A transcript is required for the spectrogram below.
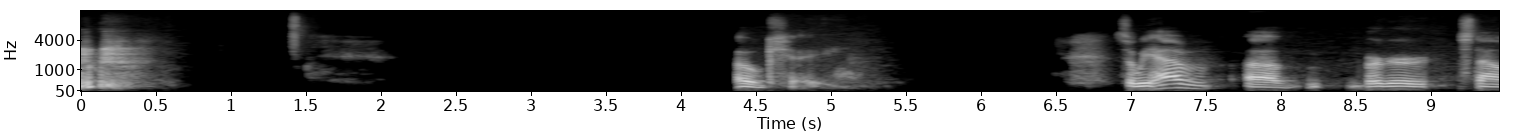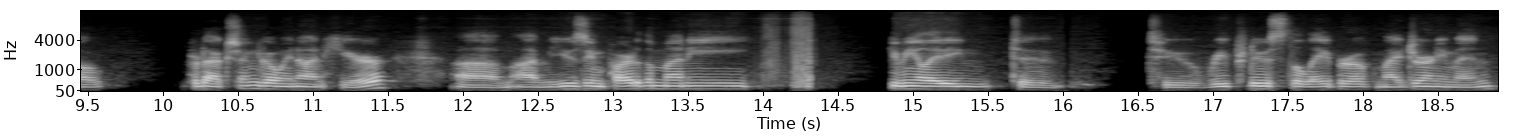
okay. So we have a burgher style production going on here. Um, I'm using part of the money accumulating to to reproduce the labor of my journeyman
